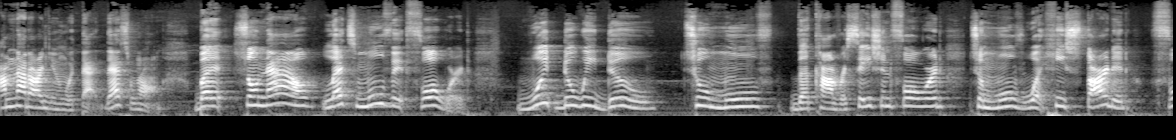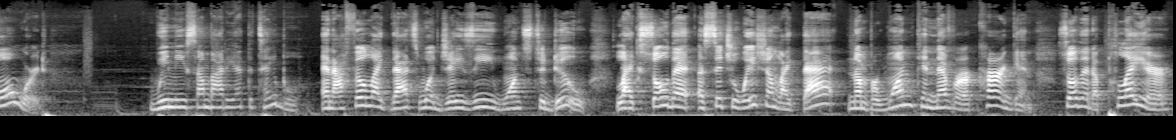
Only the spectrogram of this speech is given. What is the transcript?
I'm not arguing with that. That's wrong. But so now let's move it forward. What do we do to move the conversation forward, to move what he started forward? we need somebody at the table. And I feel like that's what Jay Z wants to do. Like, so that a situation like that, number one, can never occur again. So that a player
